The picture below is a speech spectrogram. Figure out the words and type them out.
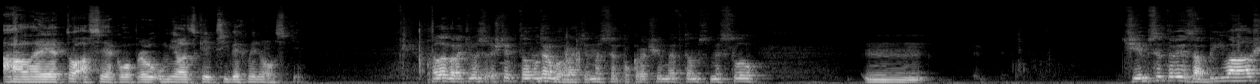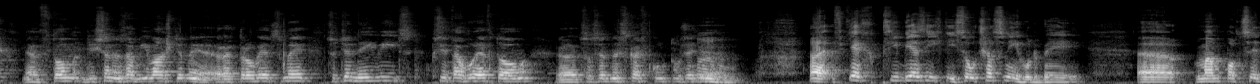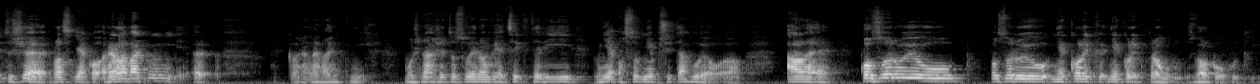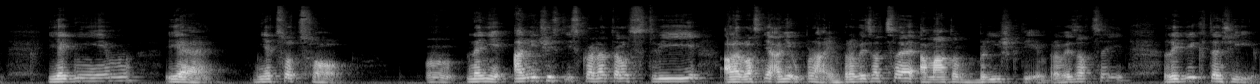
ale je to asi jako opravdu umělecký příběh minulosti. Ale vrátíme se ještě k tomu, nebo vrátíme se, pokračujeme v tom smyslu, mm, Čím se tedy zabýváš v tom, když se nezabýváš těmi retro věcmi, co tě nejvíc přitahuje v tom, eh, co se dneska v kultuře děje? Hmm. Ale v těch příbězích té současné hudby eh, mám pocit, že vlastně jako relevantní, eh, jako relevantních, možná, že to jsou jenom věci, které mě osobně přitahují, ale pozoruju, pozoruju několik, několik proudů s velkou chutí. Jedním je něco, co uh, není ani čistý skladatelství, ale vlastně ani úplná improvizace a má to blíž k té improvizaci. Lidi, kteří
